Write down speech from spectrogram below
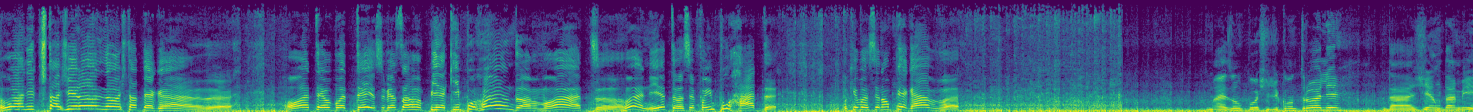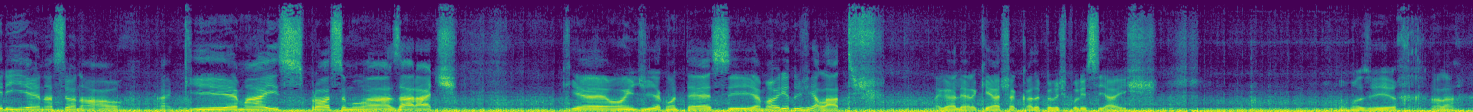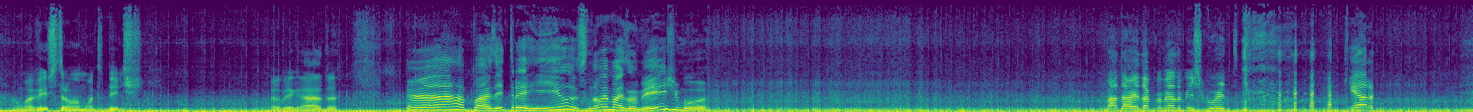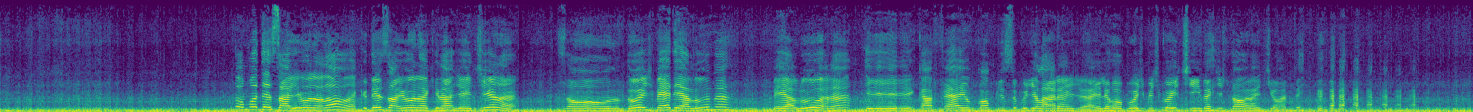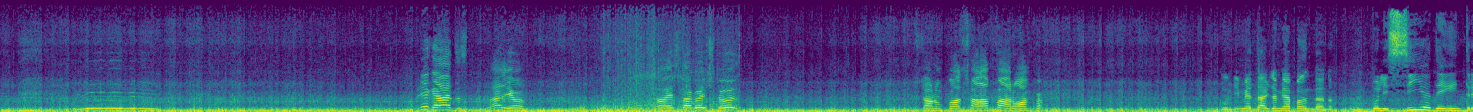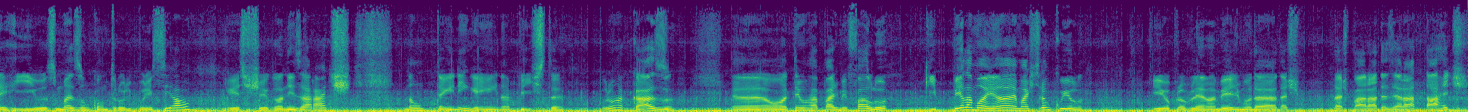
Juanita está girando, não está pegando. Ontem eu botei, eu subi essa rampinha aqui empurrando a moto. Juanita, você foi empurrada. Porque você não pegava. Mais um posto de controle da Gendarmeria Nacional. Aqui é mais próximo a Zarate, que é onde acontece a maioria dos relatos da galera que é achacada pelos policiais. Vamos ver. Olha lá, é uma Vestron a moto deles. Obrigado. Ah, rapaz, Entre Rios não é mais o mesmo? Badawi tá comendo biscoito. Quero. Tomou desayuno não? É que o desayuno aqui na Argentina são dois média luna, meia lua, né? E café e um copo de suco de laranja. Aí ele roubou os biscoitinhos do restaurante ontem. Obrigado, valeu. Não, esse tá gostoso. Só não posso falar farofa. Comi metade da minha bandana. Policia de Entre Rios, mais um controle policial. Este chegando em Zarate. Não tem ninguém na pista. Por um acaso, uh, ontem o um rapaz me falou que pela manhã é mais tranquilo. Que o problema mesmo da, das, das paradas era à tarde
